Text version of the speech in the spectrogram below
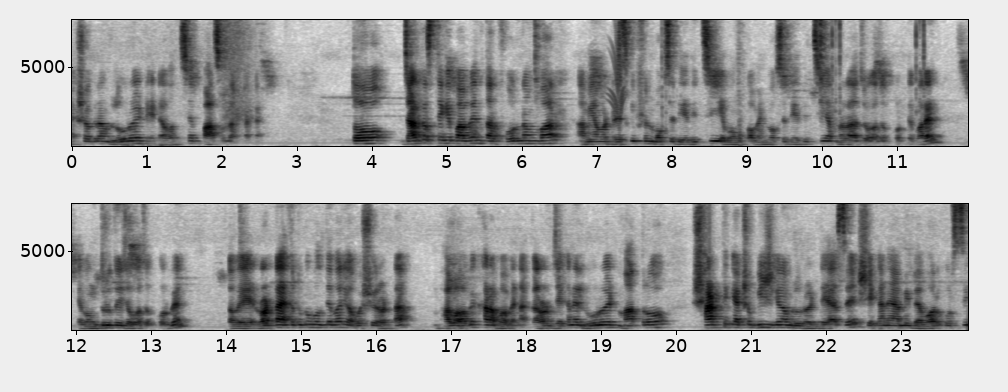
একশো গ্রাম লো ওয়েট এটা হচ্ছে পাঁচ হাজার টাকা। তো যার কাছ থেকে পাবেন তার ফোন নাম্বার আমি আমার ডেসক্রিপশন বক্সে দিয়ে দিচ্ছি এবং কমেন্ট বক্সে দিয়ে দিচ্ছি, আপনারা যোগাযোগ করতে পারেন এবং দ্রুতই যোগাযোগ করবেন। তবে রডটা এতটুকু বলতে পারি, অবশ্যই রডটা ভালো হবে, খারাপ হবে না। কারণ যেখানে লুরোয়েড মাত্র ষাট থেকে একশো বিশ গ্রাম লুরোয়েড দেওয়া আছে, সেখানে আমি ব্যবহার করছি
